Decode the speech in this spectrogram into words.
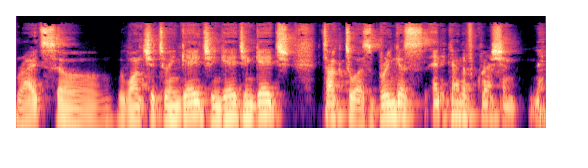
right? So we want you to engage, engage, engage. Talk to us. Bring us any kind of question.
